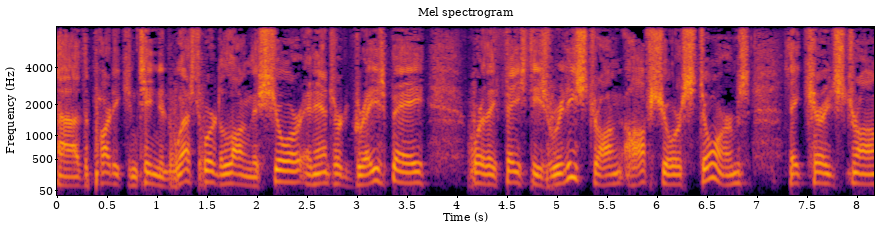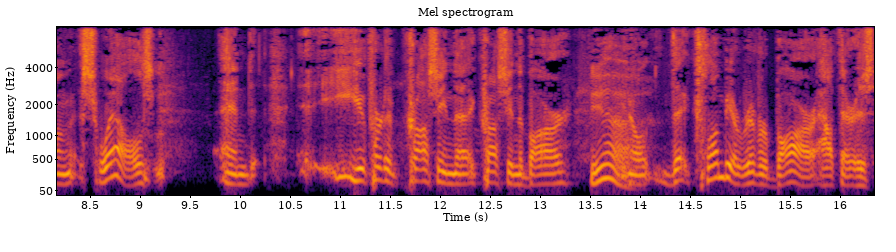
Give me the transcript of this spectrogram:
uh, the party continued westward along the shore and entered Grays Bay, where they faced these really strong offshore storms. They carried strong swells. And uh, you've heard of crossing the crossing the bar. Yeah. You know the Columbia River Bar out there is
